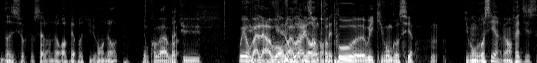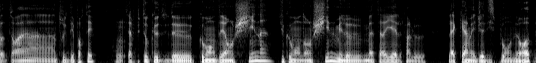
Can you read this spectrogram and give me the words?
Dans des succursales en Europe. Et après, tu le vends en Europe. Donc on va Enfin, avoir... tu... Oui, on va, avoir, on va avoir les en fait. entrepôts euh, oui, qui vont grossir. Mhm. qui vont grossir. Mais en fait, tu auras un, un truc déporté. Mm. C'est-à-dire plutôt que de commander en Chine, tu commandes en Chine, mais le matériel, enfin le, la cam est déjà dispo en Europe,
